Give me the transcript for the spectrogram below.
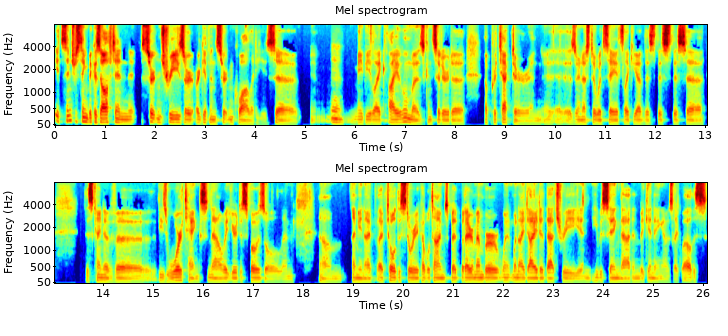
It's interesting because often certain trees are, are given certain qualities. Uh, mm. Maybe like Ayahuma is considered a, a protector, and uh, as Ernesto would say, it's like you have this this this uh, this kind of uh, these war tanks now at your disposal. And um, I mean, I've I've told this story a couple times, but but I remember when when I died at that tree, and he was saying that in the beginning. I was like, well, this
